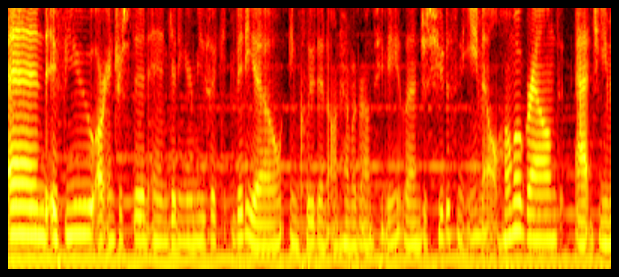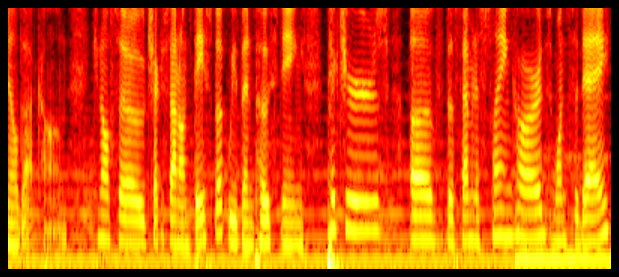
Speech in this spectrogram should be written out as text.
And if you are interested in getting your music video included on Homoground TV, then just shoot us an email, homoground at gmail.com. You can also check us out on Facebook. We've been posting pictures of the feminist playing cards once a day.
